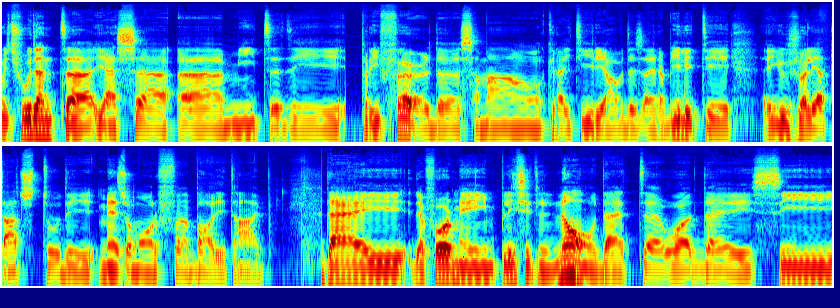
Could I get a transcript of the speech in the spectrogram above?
which wouldn't, uh, yes, uh, uh, meet the preferred somehow criteria of desirability usually attached to the mesomorph body type. They therefore may implicitly know that uh, what they see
